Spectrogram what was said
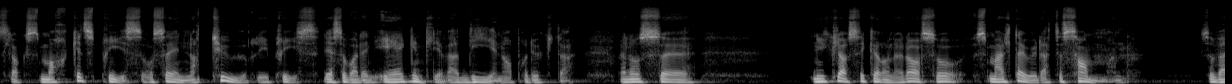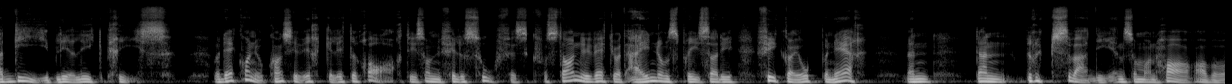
slags markedspris og også en naturlig pris. Det som var den egentlige verdien av produktet. Men hos uh, nyklassikerne, da, så smelter jo dette sammen. Så verdi blir lik pris. Og det kan jo kanskje virke litt rart i sånn filosofisk forstand. Vi vet jo at eiendomspriser de fyker jo opp og ned. Men den bruksverdien som man har av å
